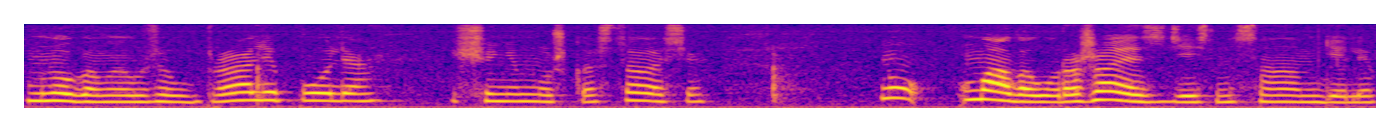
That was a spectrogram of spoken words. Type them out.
Много мы уже убрали поля, еще немножко осталось. Ну, мало урожая здесь на самом деле.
